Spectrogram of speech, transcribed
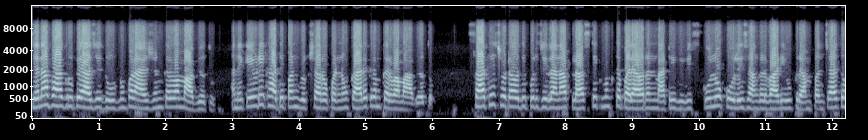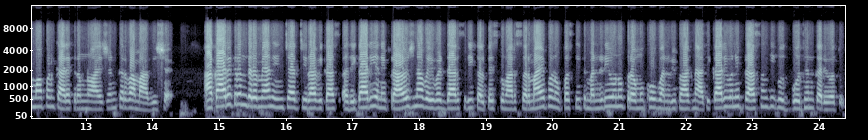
જેના ભાગરૂપે આજે દોડનું પણ આયોજન કરવામાં આવ્યું હતું અને કેવડી ખાતે પણ વૃક્ષારોપણનો કાર્યક્રમ કરવામાં આવ્યો હતો. સાથે છોટાઉદેપુર જિલ્લાના પ્લાસ્ટિક મુક્ત પર્યાવરણ માટે વિવિધ સ્કૂલો, કોલેજ, આંગણવાડીઓ, ગ્રામ પંચાયતોમાં પણ કાર્યક્રમનું આયોજન કરવામાં આવ્યું છે. આ કાર્યક્રમ દરમિયાન ઇન્ચાર્જ જિલ્લા વિકાસ અધિકારી અને પ્રાયોજના વહીવટદાર શ્રી કલ્પેશકુમાર શર્માએ પણ ઉપસ્થિત મંડળીઓનું પ્રમુખો, વન વિભાગના અધિકારીઓને પ્રાસંગિક ઉદબોધન કર્યું હતું.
